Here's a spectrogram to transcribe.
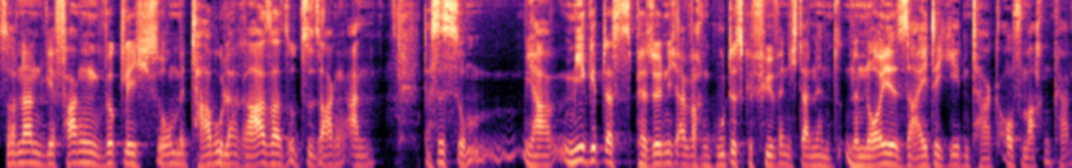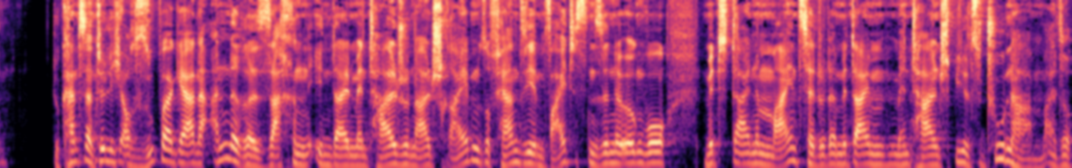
sondern wir fangen wirklich so mit Tabula Rasa sozusagen an. Das ist so, ja, mir gibt das persönlich einfach ein gutes Gefühl, wenn ich dann eine neue Seite jeden Tag aufmachen kann. Du kannst natürlich auch super gerne andere Sachen in dein Mentaljournal schreiben, sofern sie im weitesten Sinne irgendwo mit deinem Mindset oder mit deinem mentalen Spiel zu tun haben. Also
